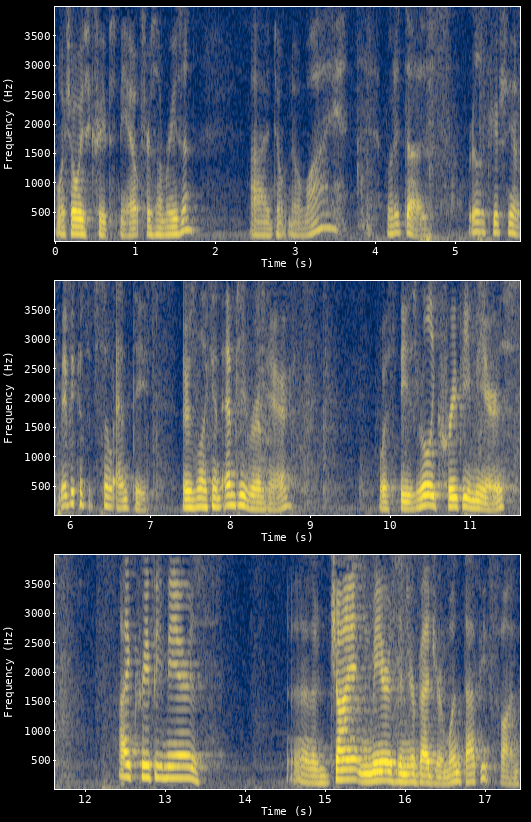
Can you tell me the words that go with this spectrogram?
which always creeps me out for some reason. I don't know why, but it does. Really creeps me out. Maybe because it's so empty. There's like an empty room here with these really creepy mirrors. Hi, creepy mirrors. Uh, they're giant mirrors in your bedroom. Wouldn't that be fun?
